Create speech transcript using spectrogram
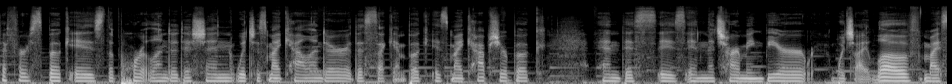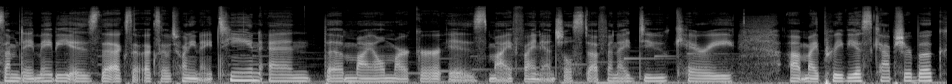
The first book is the Portland edition, which is my calendar. The second book is my capture book, and this is in the Charming Beer, which I love. My Someday Maybe is the XOXO 2019, and the mile marker is my financial stuff. And I do carry uh, my previous capture book,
